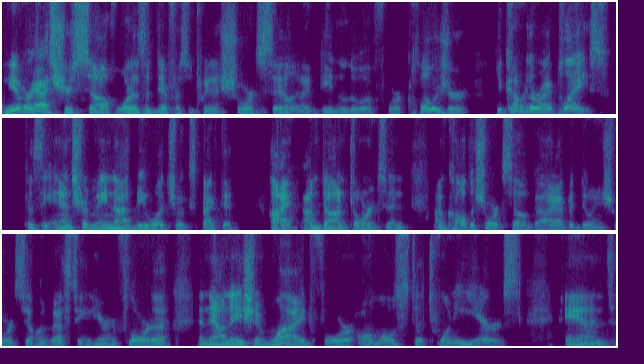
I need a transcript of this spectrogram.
you ever ask yourself what is the difference between a short sale and a deed in lieu of foreclosure? You come to the right place because the answer may not be what you expected. Hi, I'm Don Thornton. I'm called the short sale guy. I've been doing short sale investing here in Florida and now nationwide for almost uh, 20 years. And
